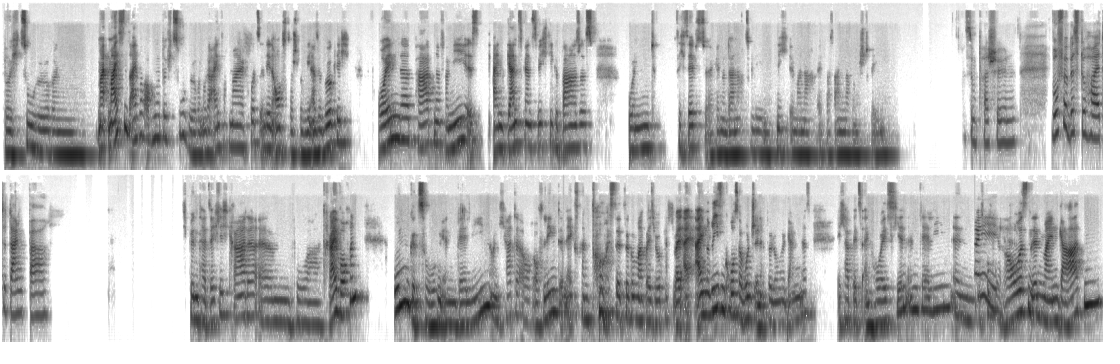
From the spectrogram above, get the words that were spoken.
durch Zuhören. Me meistens einfach auch nur durch Zuhören oder einfach mal kurz in den Austausch zu gehen. Also wirklich Freunde, Partner, Familie ist eine ganz, ganz wichtige Basis und sich selbst zu erkennen und danach zu leben, nicht immer nach etwas anderem streben. Super schön. Wofür bist du heute dankbar? Ich bin tatsächlich gerade ähm, vor drei Wochen umgezogen in Berlin und ich hatte auch auf LinkedIn extra einen Post dazu gemacht, weil ich wirklich, weil ein, ein riesengroßer Wunsch in Erfüllung gegangen ist. Ich habe jetzt ein Häuschen in Berlin, in, hey. ich draußen in meinen Garten,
